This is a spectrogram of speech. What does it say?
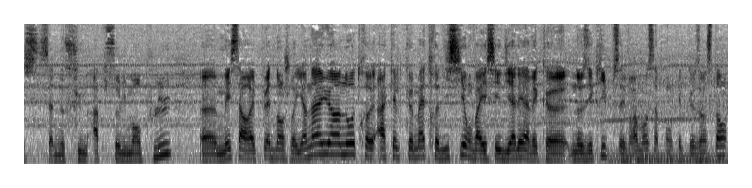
ça ne fume absolument plus. Euh, mais ça aurait pu être dangereux. Il y en a eu un autre à quelques mètres d'ici. On va essayer d'y aller avec euh, nos équipes. C'est vraiment, ça prend quelques instants.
